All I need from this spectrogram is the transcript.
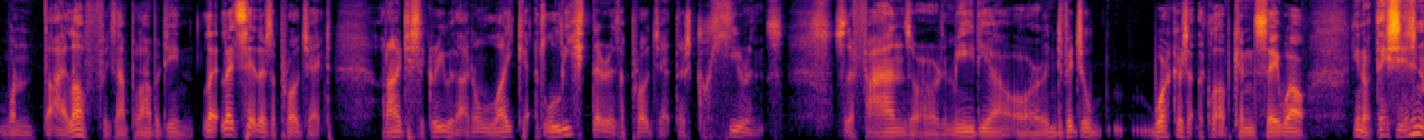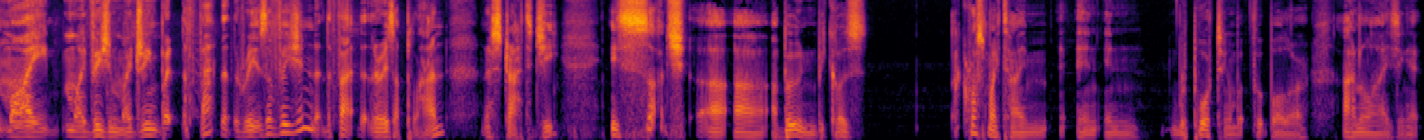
one that I love, for example, Aberdeen, Let, let's say there's a project and I disagree with it, I don't like it, at least there is a project, there's coherence. So the fans or the media or individual workers at the club can say, well, you know, this isn't my my vision, my dream, but the fact that there is a vision, the fact that there is a plan and a strategy, is such a, a, a boon because across my time in in reporting about football or analysing it,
